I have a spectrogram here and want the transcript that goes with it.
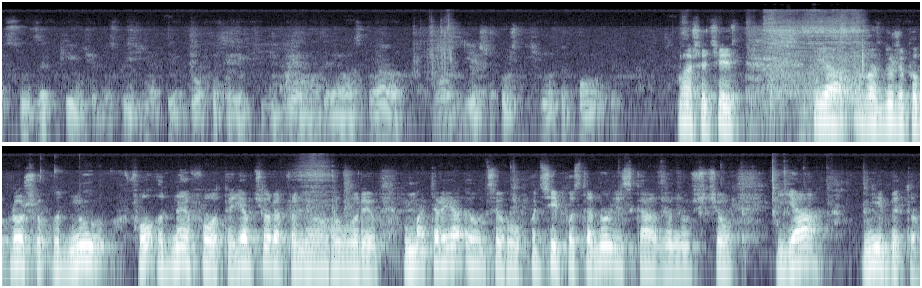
Е, Суд закінчив дослідження тих доказів, які є в матеріалах справи. У вас є, що хочете чимось доповнити. Ваша честь, я вас дуже попрошу одну фо, одне фото. Я вчора про нього говорив. У матеріалі цього по цій постанові сказано, що я нібито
